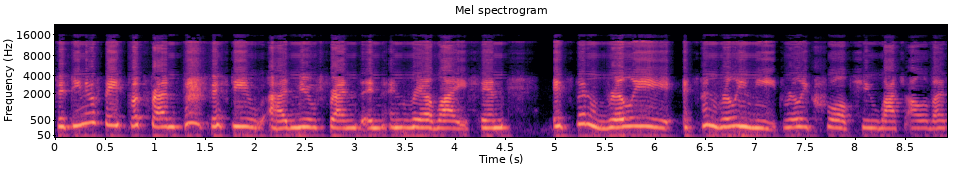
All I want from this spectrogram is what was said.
50 new Facebook friends, 50 uh, new friends in, in real life. And it's been really, it's been really neat, really cool to watch all of us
